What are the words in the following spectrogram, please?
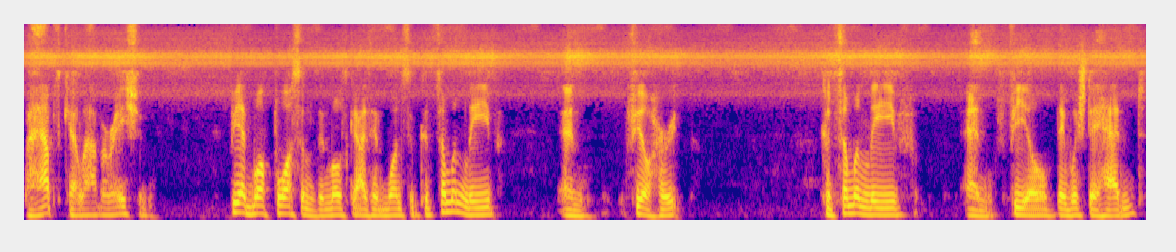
perhaps collaboration. If we had more foursomes than most guys had once, could someone leave and feel hurt? Could someone leave and feel they wish they hadn't?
